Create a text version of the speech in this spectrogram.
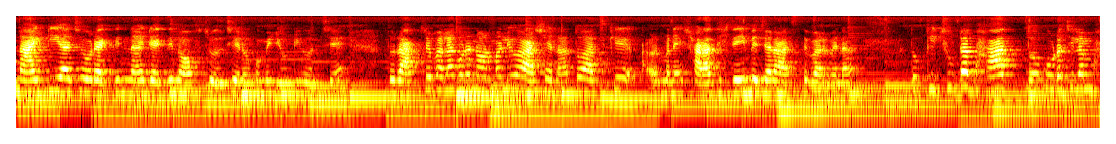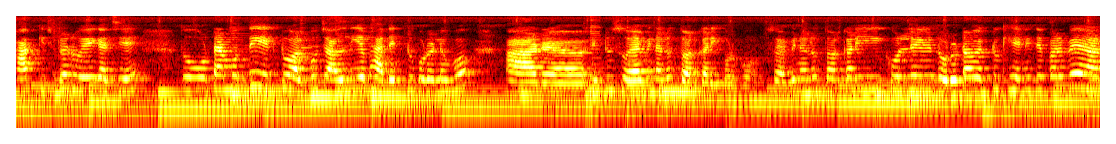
নাইটই আছে ওর, একদিন নাইট একদিন অফ চলছে, এরকমই ডিউটি হচ্ছে। তো রাত্রেবেলা করে নর্মালি ও আসে না, তো আজকে মানে সারাদিনেই বেচারা আসতে পারবে না। তো কিছুটা ভাত তো করেছিলাম, ভাত কিছুটা রয়ে গেছে। তো ওটার মধ্যেই একটু অল্প চাল দিয়ে ভাত একটু করে নেব আর একটু সয়াবিন আলুর তরকারি করব। সয়াবিন আলুর তরকারি করলে ডোডোটাও একটু খেয়ে নিতে পারবে আর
